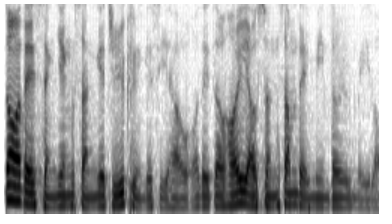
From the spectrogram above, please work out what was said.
当我哋承认神嘅主权嘅时候，我哋就可以有信心地面对未来。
